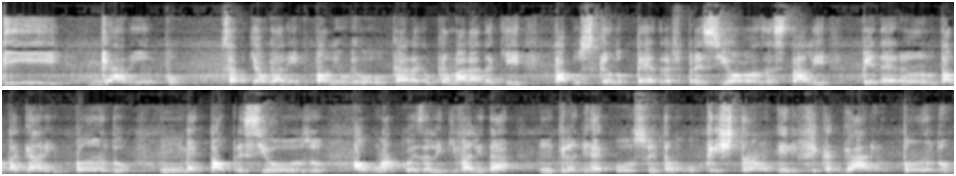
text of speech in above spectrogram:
de garimpo. Sabe o que é um garimpo, Paulinho? O, o cara, o camarada que está buscando pedras preciosas, está ali peneirando, está garimpando um metal precioso, alguma coisa ali que vai lhe dar um grande recurso. Então, o cristão ele fica garimpando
